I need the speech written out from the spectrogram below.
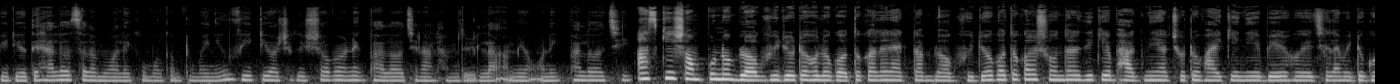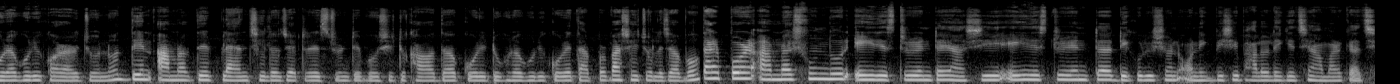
ভিডিওতে। হ্যালো আসসালামু আলাইকুম welcome to my new video আশা করি সবাই অনেক ভালো আছেন, আলহামদুলিল্লাহ, আমিও অনেক ভালো আছি। আজকে সম্পূর্ণ ব্লগ ভিডিওটা হলো গতকালের একটা ব্লগ ভিডিও। গতকাল সন্ধ্যার দিকে ভাগ্নি আর ছোট ভাইকে নিয়ে বের হয়েছিলাম একটু ঘোরাঘুরি করার জন্য। দেন আমাদের প্ল্যান ছিল যে একটা রেস্টুরেন্টে বসে একটু খাওয়া দাওয়া করে, একটু ঘোরাঘুরি করে তারপর বাসায় চলে যাব। তারপর আমরা সুন্দর এই রেস্টুরেন্টটায় আসি। এই রেস্টুরেন্টটা ডেকোরেশন অনেক বেশি ভালো লেগেছে আমার কাছে।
